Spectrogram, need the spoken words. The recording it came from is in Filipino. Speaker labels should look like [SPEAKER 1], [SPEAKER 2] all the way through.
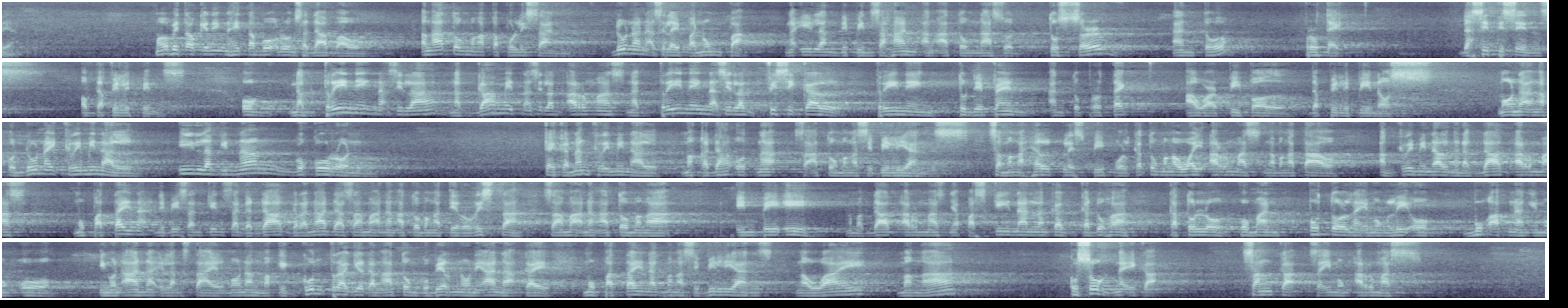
[SPEAKER 1] Yan. Mao bitaw kining nahitabo ron sa Davao, ang atong mga kapulisan, doon na na panumpa nga ilang dipinsahan ang atong nasod to serve and to protect the citizens of the Philippines. O nag-training na sila, naggamit na sila armas, nag-training na sila physical training to defend and to protect our people, the Filipinos. Mao na nga kung dunay kriminal, ilagid ng gukuron. Kay kanang kriminal, makadaot na sa atong mga civilians, sa mga helpless people, katong mga way armas nga mga tao, ang kriminal nga nagdag armas, mupatay na ni bisan kinsa gadag granada sama ng ato mga terorista sama ng ato mga NPA nga magdag armas niya paskinan lang kag kaduha katulo human putol na imong liog buak ng imong o. Ingon ana ilang style mo nang makigkontra gyud ang atong gobyerno ni ana kay mupatay nag mga civilians nga way mga kusog nga ika sangka sa imong armas.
